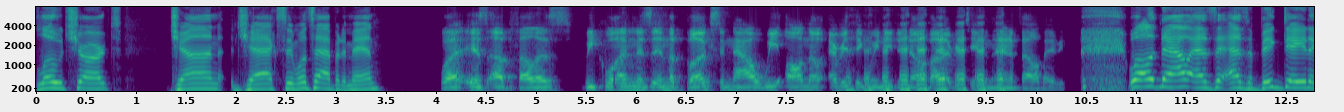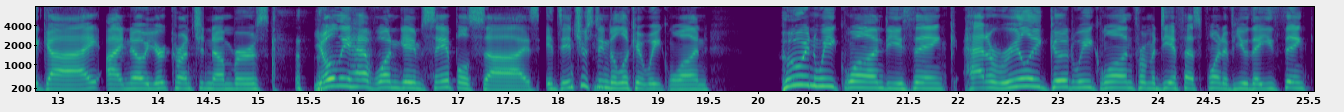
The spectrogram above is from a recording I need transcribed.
flowchart, Jon Jackson. What's happening, man? What is up, fellas? Week one is in the books, and now we all know everything we need to know about every team in the NFL, baby. Well, now as a, as a big data guy, I know you're crunching numbers. you only have one game sample size. It's interesting to look at week one. Who in week one do you think had a really good week one from a DFS point of view that you think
